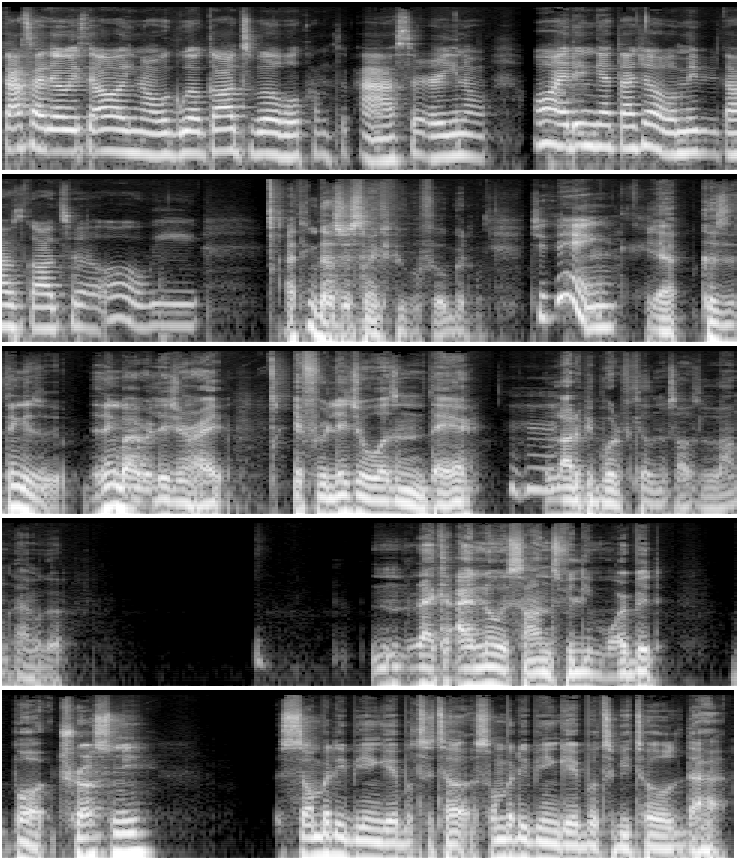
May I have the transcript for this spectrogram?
That's why they always say, "Oh, you know, well, God's will will come to pass," or you know, "Oh, I didn't get that job. Well, maybe that was God's will." Oh, we. I think that's just makes people feel good. Do you think? Yeah, because the thing is, the thing about religion, right? If religion wasn't there, mm-hmm. a lot of people would have killed themselves a long time ago like I know it sounds really morbid, but trust me, somebody being able to tell somebody being able to be told that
